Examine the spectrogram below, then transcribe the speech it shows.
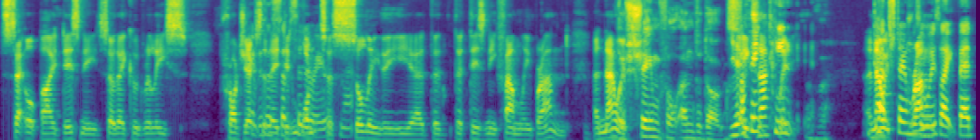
set up by Disney, so they could release projects that they didn't want to sully the, uh, the the Disney family brand. And now The it's shameful underdogs. yeah, I think exactly. teen- and now it's Touchstone was always like their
